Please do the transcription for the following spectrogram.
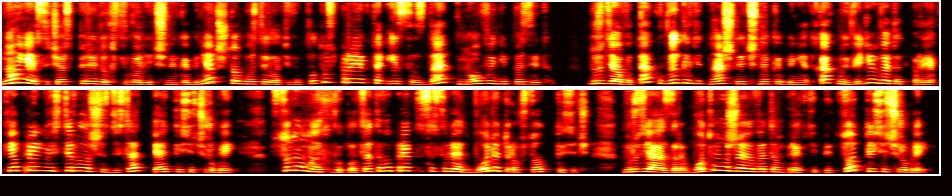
Но я сейчас перейду в свой личный кабинет, чтобы сделать выплату с проекта и создать новый депозит. Друзья, вот так выглядит наш личный кабинет. Как мы видим, в этот проект я проинвестировала 65 тысяч рублей. Сумма моих выплат с этого проекта составляет более 300 тысяч. Друзья, я заработала уже в этом проекте 500 тысяч рублей.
